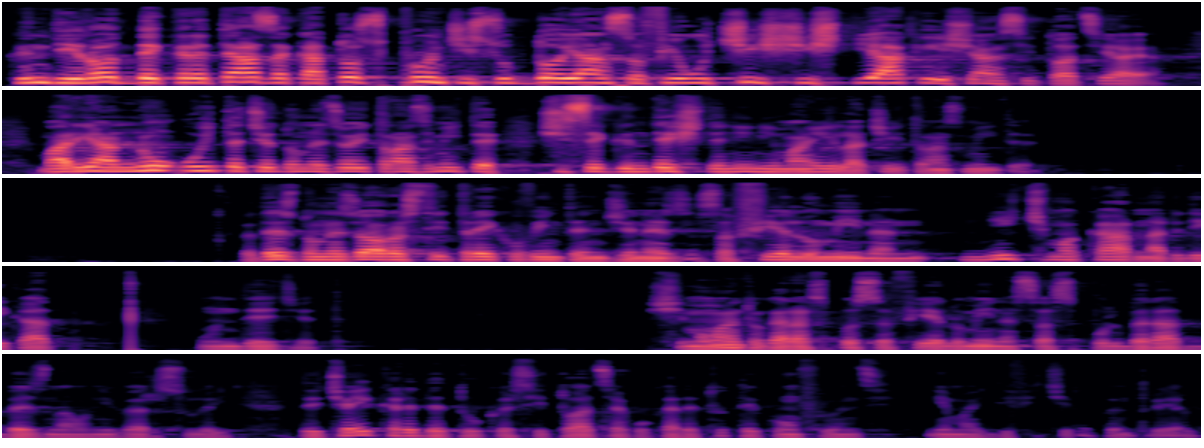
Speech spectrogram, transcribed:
Când Irod decretează ca toți pruncii sub doi ani să fie uciși și știa că ieșea în situația aia. Maria nu uită ce Dumnezeu îi transmite și se gândește în inima ei la ce îi transmite. Vedeți, Dumnezeu a rostit trei cuvinte în Geneză, să fie lumină, nici măcar n-a ridicat un deget. Și în momentul în care a spus să fie lumină, s-a spulberat bezna Universului. De ce ai crede tu că situația cu care tu te confrunți e mai dificilă pentru El?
